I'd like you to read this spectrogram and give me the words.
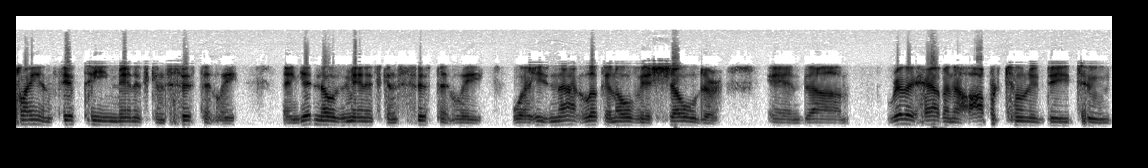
playing 15 minutes consistently and getting those minutes consistently, where he's not looking over his shoulder, and um, really having an opportunity to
